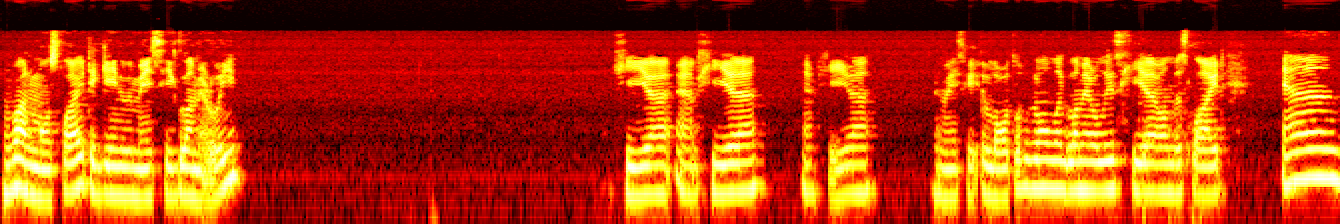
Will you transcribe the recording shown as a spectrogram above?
One more slide, again we may see glomeruli. Here and here and here. We may see a lot of glomerulus here on the slide. And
